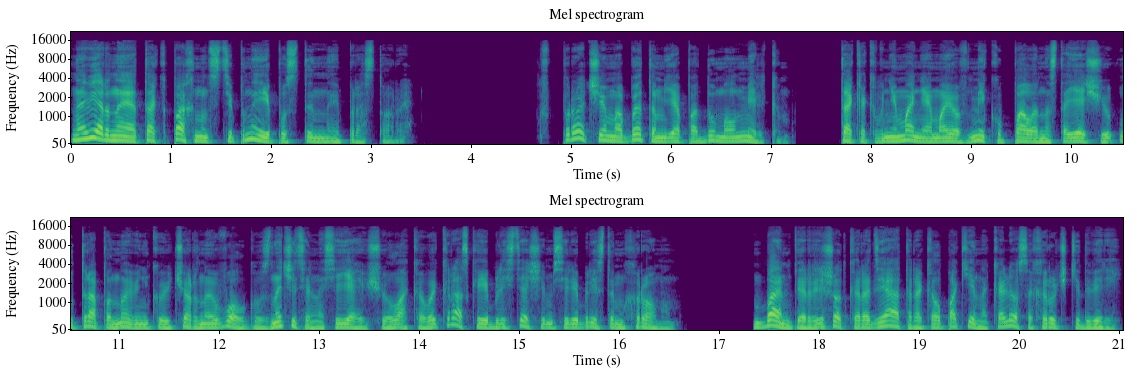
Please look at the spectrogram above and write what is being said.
Наверное, так пахнут степные пустынные просторы. Впрочем, об этом я подумал мельком, так как внимание мое вмиг упало на стоящую у новенькую черную «Волгу», значительно сияющую лаковой краской и блестящим серебристым хромом. Бампер, решетка радиатора, колпаки на колесах, ручки дверей.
